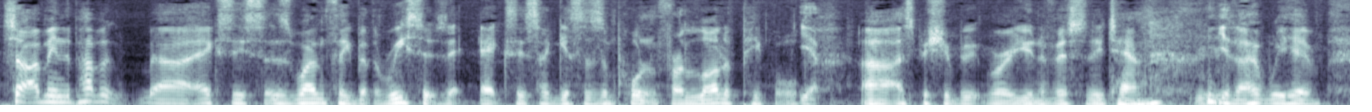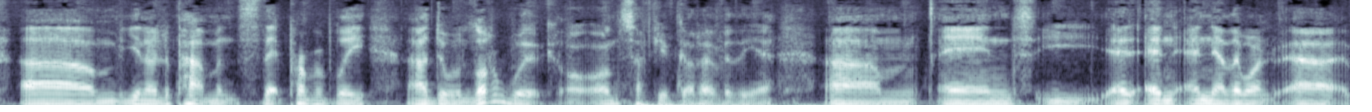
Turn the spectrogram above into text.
So, I mean, the public uh, access is one thing, but the research access, I guess, is important for a lot of people. Yep. Uh, especially we- we're a university town. you know, we have, um, you know, departments that probably uh, do a lot of work on stuff you've got over there, um, and, and and now they won't uh,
